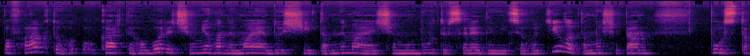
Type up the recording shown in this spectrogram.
по факту карти говорять, що в нього немає душі, там немає чому бути всередині цього тіла, тому що там пусто.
